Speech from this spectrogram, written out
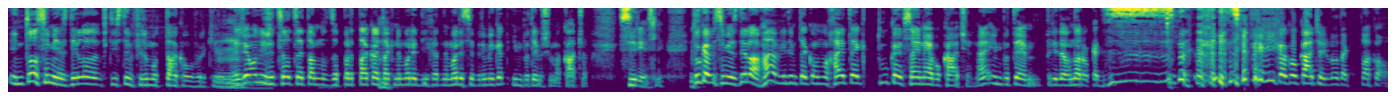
In to se mi je zdelo v tistem filmu tako uvrkil. Mm. Že on je že cel cel tam zaprt, tako ali tako ne more dihati, ne more se premikati in potem še makača. Seriously. Tukaj se mi je zdelo, aha, vidim tako high-tech, tukaj vsaj ne bo kače. Ne? In potem pride v naroka. In se premika, kako kače, in bo tako pako.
